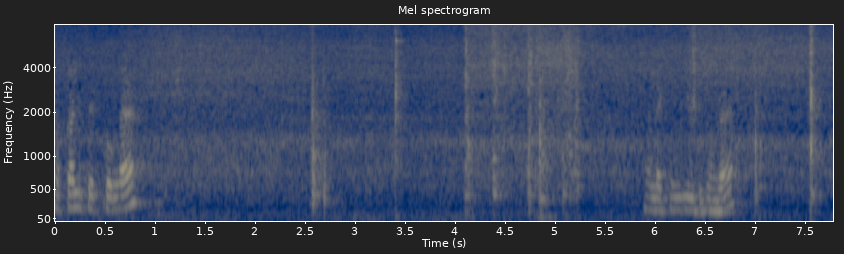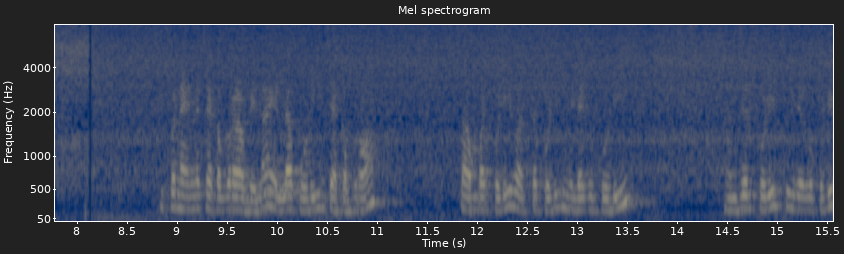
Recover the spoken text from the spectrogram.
தக்காளி சேர்த்துக்கோங்க. நல்லா கிண்டி விட்டுக்கோங்க. இப்போ நான் என்ன சேர்க்க போகிறேன் அப்படின்னா எல்லா பொடியும் சேர்க்க போகிறோம் சாம்பார் பொடி வத்தப்பொடி மிளகு பொடி மஞ்சள் பொடி சீரகப்பொடி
